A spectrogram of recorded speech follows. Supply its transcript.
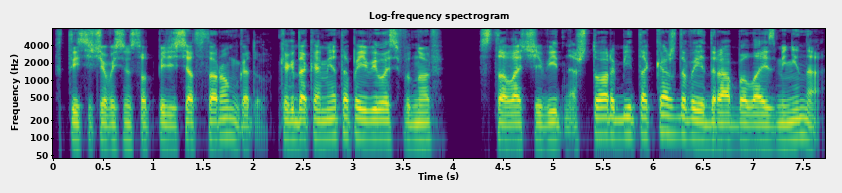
В 1852 году, когда комета появилась вновь, стало очевидно, что орбита каждого ядра была изменена,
